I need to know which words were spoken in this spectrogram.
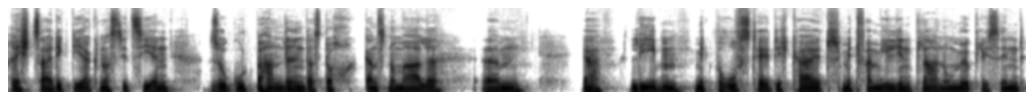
rechtzeitig diagnostizieren, so gut behandeln, dass doch ganz normale ähm, ja, Leben mit Berufstätigkeit, mit Familienplanung möglich sind.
